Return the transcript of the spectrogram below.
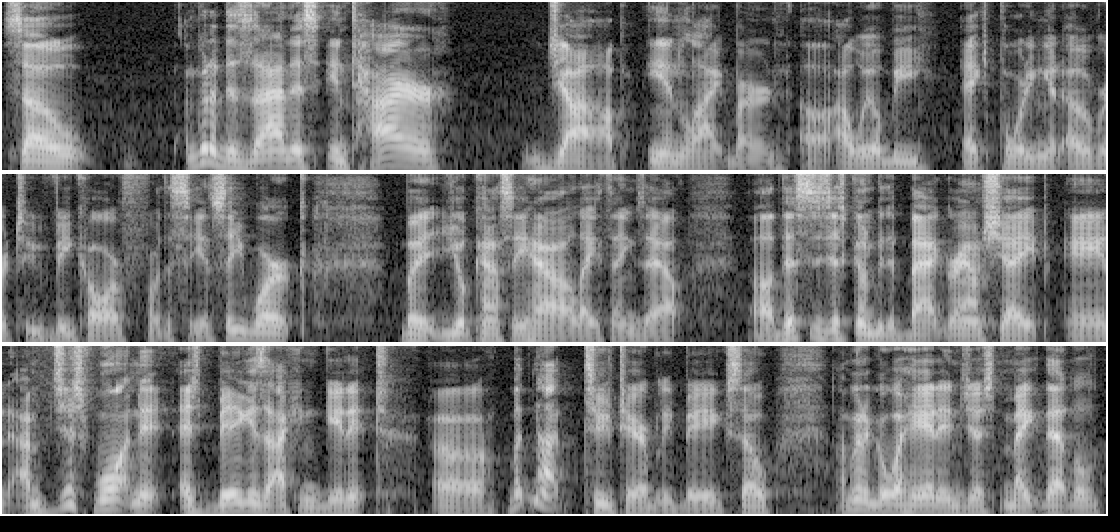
So I'm going to design this entire job in Lightburn. Uh, I will be exporting it over to VCarve for the CNC work, but you'll kind of see how I lay things out. Uh, this is just going to be the background shape, and I'm just wanting it as big as I can get it, uh, but not too terribly big. So I'm going to go ahead and just make that little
